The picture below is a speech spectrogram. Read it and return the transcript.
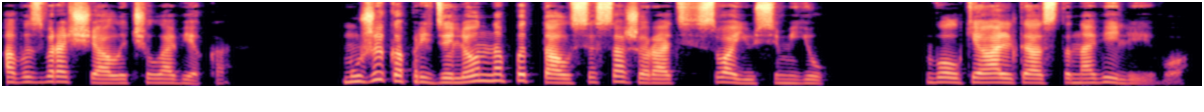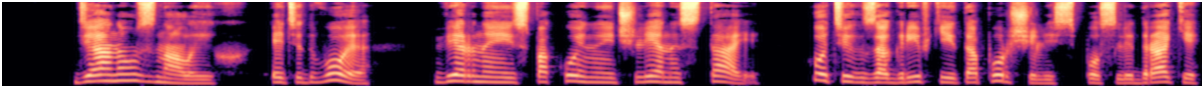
а возвращала человека. Мужик определенно пытался сожрать свою семью. Волки Альты остановили его. Диана узнала их. Эти двое — верные и спокойные члены стаи, хоть их загривки и топорщились после драки,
